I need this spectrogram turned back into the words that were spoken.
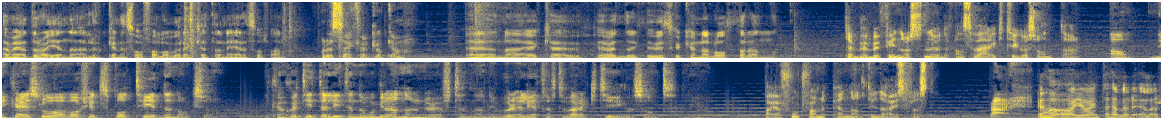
nej men jag drar igen den här luckan i så fall och börjar klättra ner i så fall. Har du säkrat luckan? Uh, nej, jag vet inte riktigt hur vi ska kunna låsa den. Där vi befinner oss nu, det fanns verktyg och sånt där. Ja, ni kan ju slå varsitt spot hidden också. Ni kanske tittar lite noggrannare nu efter när ni börjar leta efter verktyg och sånt. Har jag fortfarande penalty dice förresten? Nej. Jaha, har jag inte heller det eller?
